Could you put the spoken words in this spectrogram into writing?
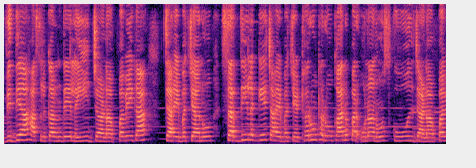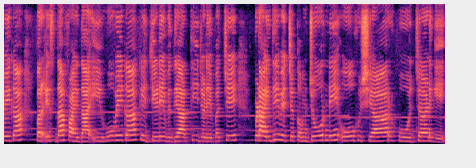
ਵਿੱਦਿਆ ਹਾਸਲ ਕਰਨ ਦੇ ਲਈ ਜਾਣਾ ਪਵੇਗਾ। ਚਾਹੇ ਬੱਚਿਆਂ ਨੂੰ ਸਰਦੀ ਲੱਗੇ, ਚਾਹੇ ਬੱਚੇ ਠਰੂ ਠਰੂ ਕਰਨ, ਪਰ ਉਹਨਾਂ ਨੂੰ ਸਕੂਲ ਜਾਣਾ ਪਵੇਗਾ। ਪਰ ਇਸ ਦਾ ਫਾਇਦਾ ਇਹ ਹੋਵੇਗਾ ਕਿ ਜਿਹੜੇ ਵਿਦਿਆਰਥੀ, ਜਿਹੜੇ ਬੱਚੇ ਪੜ੍ਹਾਈ ਦੇ ਵਿੱਚ ਕਮਜ਼ੋਰ ਨੇ, ਉਹ ਹੁਸ਼ਿਆਰ ਹੋ ਜਾਣਗੇ।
